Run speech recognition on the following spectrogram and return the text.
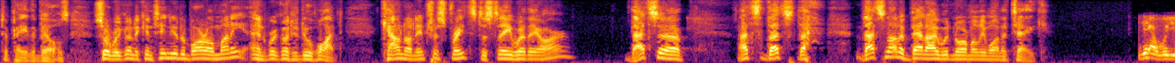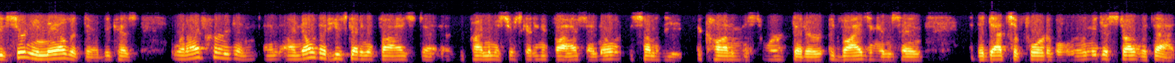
to pay the bills. So we're going to continue to borrow money and we're going to do what? Count on interest rates to stay where they are? That's a, that's, that's, that, that's not a bet I would normally want to take. Yeah, well, you've certainly nailed it there because when I've heard, and, and I know that he's getting advised, uh, the prime minister's getting advised. I know some of the economists work that are advising him, saying the debt's affordable. Let me just start with that.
